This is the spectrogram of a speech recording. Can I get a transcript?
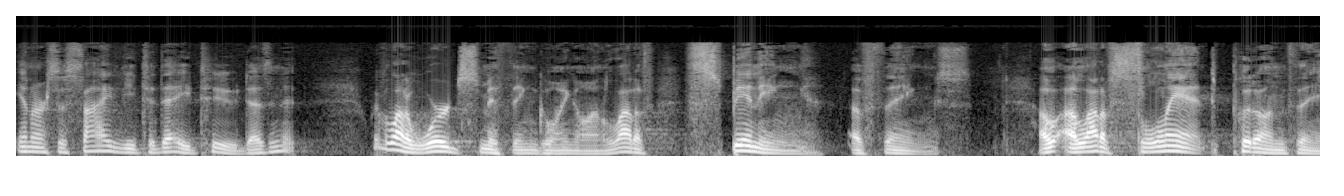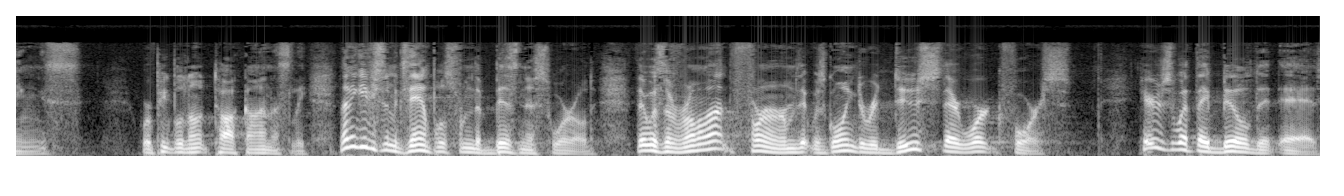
in our society today, too, doesn't it? We have a lot of wordsmithing going on, a lot of spinning of things, a, a lot of slant put on things where people don't talk honestly. Let me give you some examples from the business world. There was a Vermont firm that was going to reduce their workforce. Here's what they billed it as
